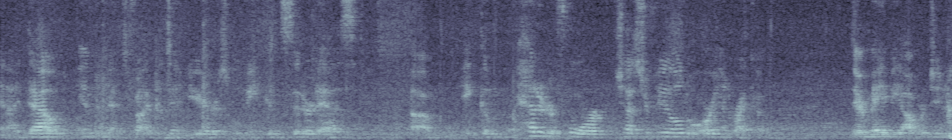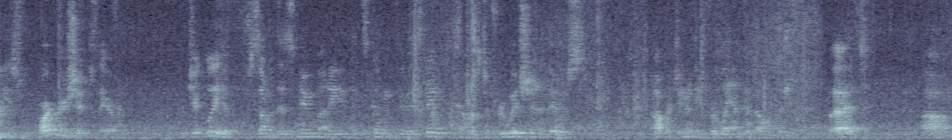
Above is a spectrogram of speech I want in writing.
and I doubt in the next five to 10 years, will be considered as um, a competitor for Chesterfield or Henrico. There may be opportunities for partnerships there, particularly if some of this new money that's coming through the state comes to fruition, and there's opportunity for land development. But um,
